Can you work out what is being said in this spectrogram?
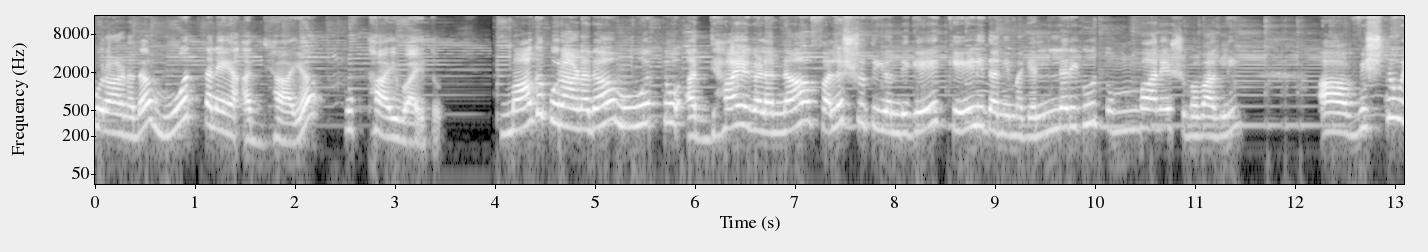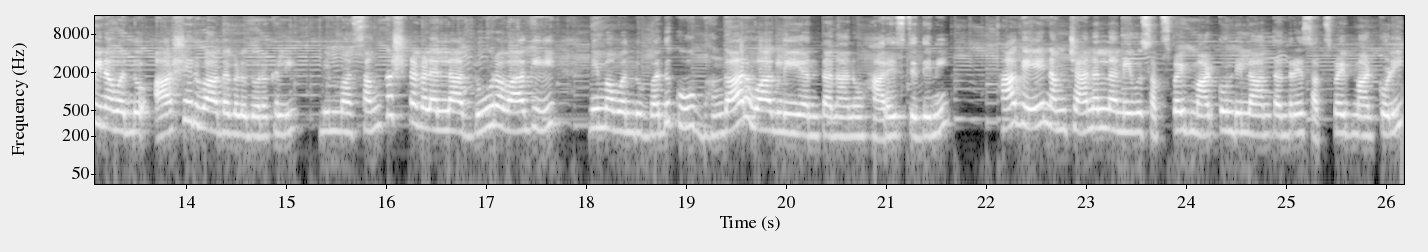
ಪುರಾಣದ ಮೂವತ್ತನೆಯ ಅಧ್ಯಾಯ ಮುಕ್ತಾಯವಾಯಿತು. ಮಾಘ ಪುರಾಣದ ಮೂವತ್ತು ಅಧ್ಯಾಯಗಳನ್ನ ಫಲಶ್ರುತಿಯೊಂದಿಗೆ ಕೇಳಿದ ನಿಮಗೆಲ್ಲರಿಗೂ ತುಂಬಾನೇ ಶುಭವಾಗ್ಲಿ. ಆ ವಿಷ್ಣುವಿನ ಒಂದು ಆಶೀರ್ವಾದಗಳು ದೊರಕಲಿ. ನಿಮ್ಮ ಸಂಕಷ್ಟಗಳೆಲ್ಲ ದೂರವಾಗಿ ನಿಮ್ಮ ಒಂದು ಬದುಕು ಬಂಗಾರವಾಗ್ಲಿ ಅಂತ ನಾನು ಹಾರೈಸ್ತಿದ್ದೀನಿ. ಹಾಗೆ ನಮ್ಮ ಚಾನೆಲ್ನ ನೀವು ಸಬ್ಸ್ಕ್ರೈಬ್ ಮಾಡ್ಕೊಂಡಿಲ್ಲ ಅಂತಂದ್ರೆ ಸಬ್ಸ್ಕ್ರೈಬ್ ಮಾಡ್ಕೊಳ್ಳಿ.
